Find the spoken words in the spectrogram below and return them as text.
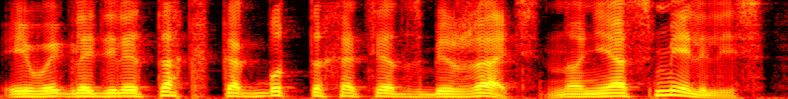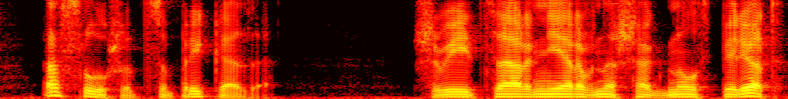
и выглядели так, как будто хотят сбежать, но не осмелились ослушаться приказа. Швейцар нервно шагнул вперед,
